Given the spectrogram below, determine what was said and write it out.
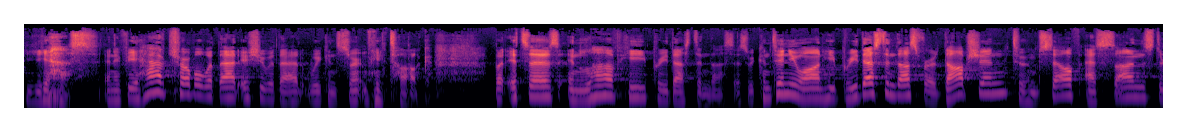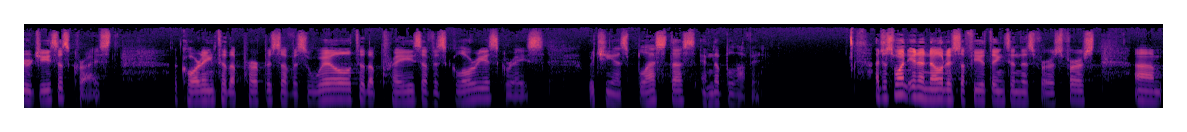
Yes. And if you have trouble with that, issue with that, we can certainly talk. But it says, in love, he predestined us. As we continue on, he predestined us for adoption to himself as sons through Jesus Christ, according to the purpose of his will, to the praise of his glorious grace, which he has blessed us in the beloved. I just want you to notice a few things in this verse. First, um,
